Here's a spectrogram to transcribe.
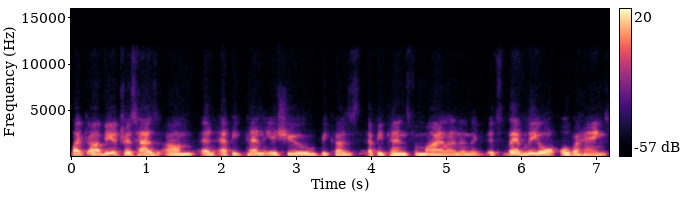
like uh, Viatris has um, an EpiPen issue because EpiPens from Mylan, and the, it's they have legal overhangs.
